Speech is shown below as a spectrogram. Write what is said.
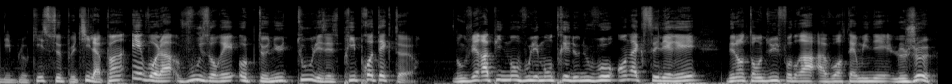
débloquer ce petit lapin et voilà, vous aurez obtenu tous les esprits protecteurs. Donc je vais rapidement vous les montrer de nouveau en accéléré. Bien entendu, il faudra avoir terminé le jeu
